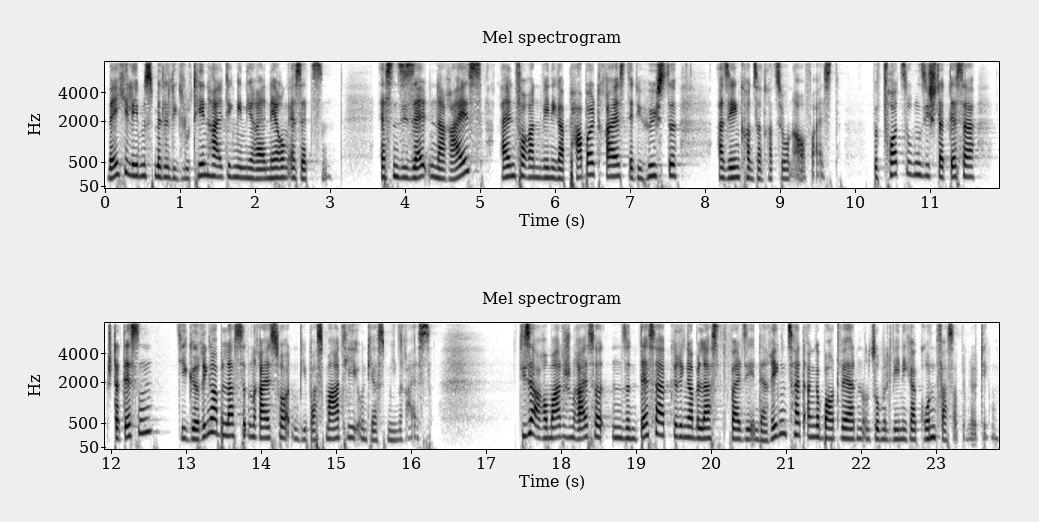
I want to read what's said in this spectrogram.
welche Lebensmittel die glutenhaltigen in Ihrer Ernährung ersetzen. Essen Sie seltener Reis, allen voran weniger Parboiled-Reis, der die höchste Arsenkonzentration aufweist. Bevorzugen Sie stattdessen, stattdessen die geringer belasteten Reissorten wie Basmati und Jasminreis. Diese aromatischen Reissorten sind deshalb geringer belastet, weil sie in der Regenzeit angebaut werden und somit weniger Grundwasser benötigen.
